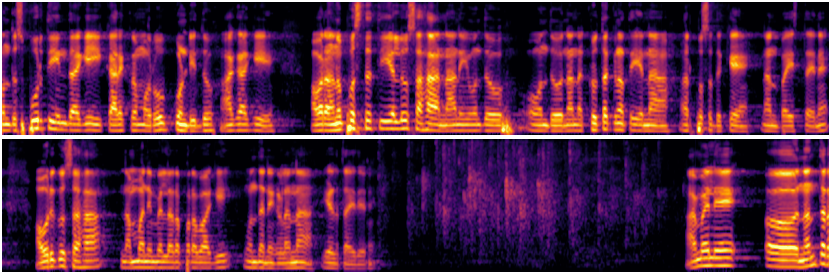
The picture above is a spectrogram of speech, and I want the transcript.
ಒಂದು ಸ್ಫೂರ್ತಿಯಿಂದಾಗಿ ಈ ಕಾರ್ಯಕ್ರಮ ರೂಪುಗೊಂಡಿದ್ದು. ಹಾಗಾಗಿ ಅವರ ಅನುಪಸ್ಥಿತಿಯಲ್ಲೂ ಸಹ ನಾನು ಈ ಒಂದು ಒಂದು ನನ್ನ ಕೃತಜ್ಞತೆಯನ್ನು ಅರ್ಪಿಸೋದಕ್ಕೆ ನಾನು ಬಯಸ್ತೇನೆ. ಅವರಿಗೂ ಸಹ ನಮ್ಮ ನಿಮ್ಮೆಲ್ಲರ ಪರವಾಗಿ ವಂದನೆಗಳನ್ನು ಹೇಳ್ತಾ ಇದ್ದೇನೆ. ಆಮೇಲೆ ನಂತರ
